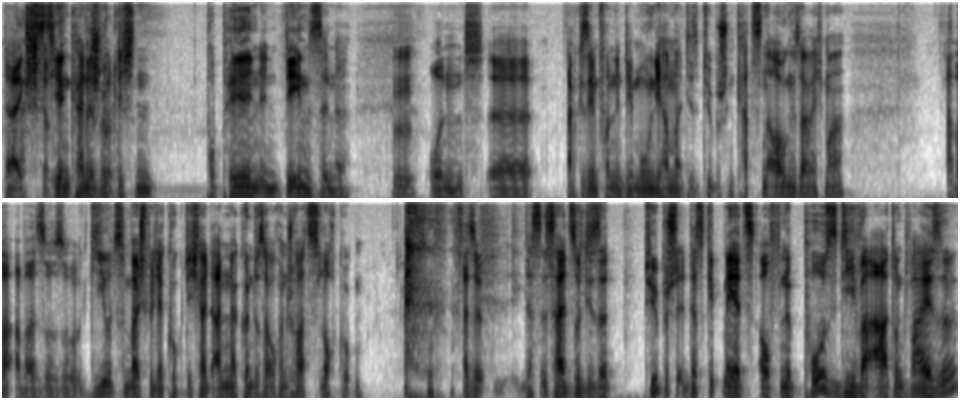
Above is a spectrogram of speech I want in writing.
Da Das existieren stimmt, keine wirklichen Pupillen in dem Sinne. Hm. Und äh, abgesehen von den Dämonen, die haben halt diese typischen Katzenaugen, sag ich mal. Aber, aber so, so Gio zum Beispiel, der guckt dich halt an, da könntest du auch in ein schwarzes Loch gucken. also, das ist halt so dieser typische, das gibt mir jetzt auf eine positive Art und Weise,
